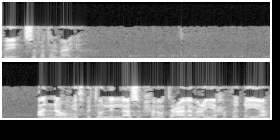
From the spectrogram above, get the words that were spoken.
في صفة المعية؟ أنهم يثبتون لله سبحانه وتعالى معية حقيقية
